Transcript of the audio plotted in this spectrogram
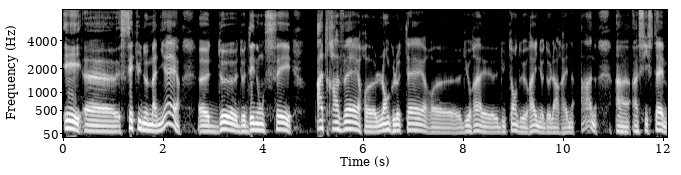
Et euh, c'est une manière euh, de, dénoncer à travers l'Angleterre du, du, temps du règne de la reine Anne, un, un système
